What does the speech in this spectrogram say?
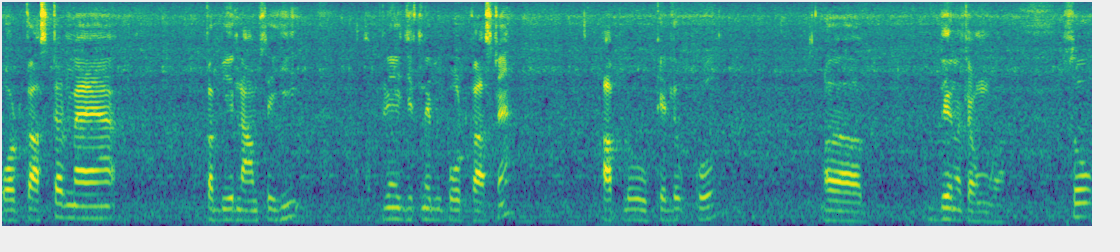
पॉडकास्टर मैं कबीर नाम से ही अपने जितने भी पॉडकास्ट हैं आप लोगों के लोग को आ, देना चाहूँगा। सो so,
